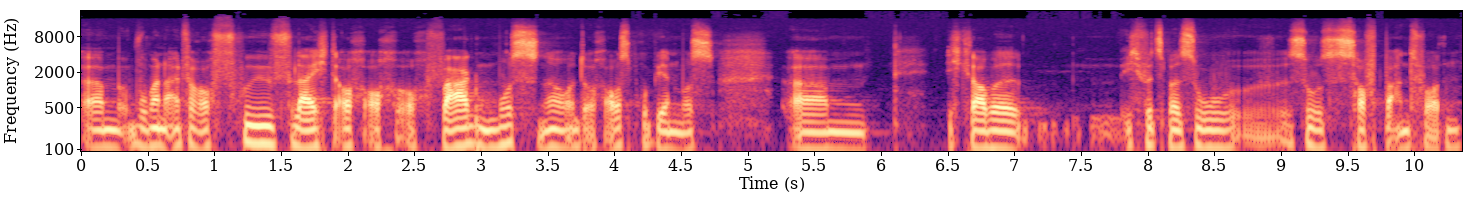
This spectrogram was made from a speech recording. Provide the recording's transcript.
wo man einfach auch früh vielleicht auch, auch, auch wagen muss ne, und auch ausprobieren muss. Ich glaube, ich würde es mal so, so soft beantworten.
